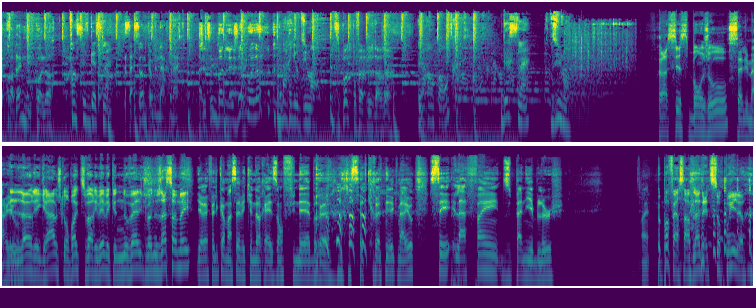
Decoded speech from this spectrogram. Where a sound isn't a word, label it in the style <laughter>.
Le problème n'est pas là. Francis Gosselin. Ça sonne comme une arnaque. J'ai-tu une bonne logique, moi, là? Mario Dumont. Dis pas que c'est pour faire plus d'argent. La rencontre. Gosselin. Dumont. Francis, bonjour. Salut Mario. L'heure est grave. Je comprends que tu vas arriver avec une nouvelle qui va nous assommer. Il aurait fallu commencer avec une oraison funèbre, euh, <laughs> cette chronique, Mario. C'est la fin du panier bleu. Ouais. peut pas faire semblant d'être surpris, là. <laughs>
